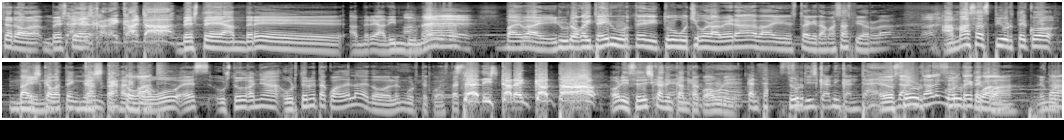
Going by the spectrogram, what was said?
zer da, beste, beste Andre, Andre adinduna. Andere, Bai, bai, irurogeita iru urte ditu gutxi gora bera, bai, ez da, eta mazazpi horrela. Amazazpi urteko Bai, neska baten kanta jarriko bat. dugu, ez? Uste dut gaina urte honetakoa dela edo lehen urtekoa, ez da? Ze diskaren kanta! Hori, ze diskaren kantakoa, uri. Kanta. Ze Diskaren kanta. Edo ze urtekoa. Da, urtekoa.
